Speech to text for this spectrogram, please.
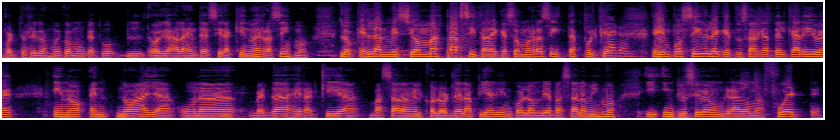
Puerto Rico es muy común que tú oigas a la gente decir aquí no hay racismo, lo que es la admisión más tácita de que somos racistas, porque es imposible que tú salgas del Caribe y no, no haya una verdad jerarquía basada en el color de la piel y en Colombia pasa lo mismo, y inclusive en un grado más fuerte.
